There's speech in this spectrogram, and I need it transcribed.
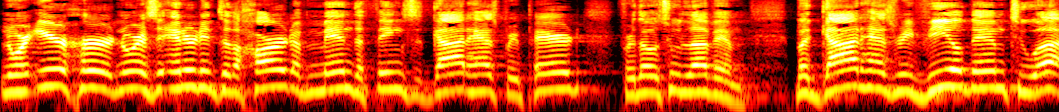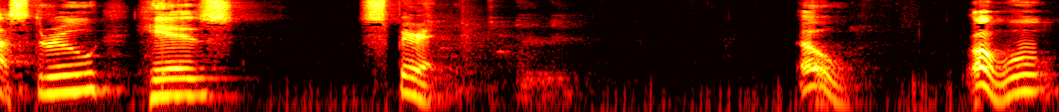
nor ear heard, nor has it entered into the heart of men the things that God has prepared for those who love Him. But God has revealed them to us through His Spirit. Oh. Oh,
